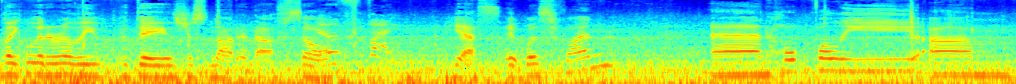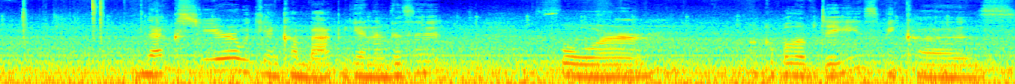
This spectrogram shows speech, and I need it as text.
like literally, the day is just not enough. So It was fun. Yes, it was fun, and hopefully um, next year we can come back again and visit for a couple of days because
